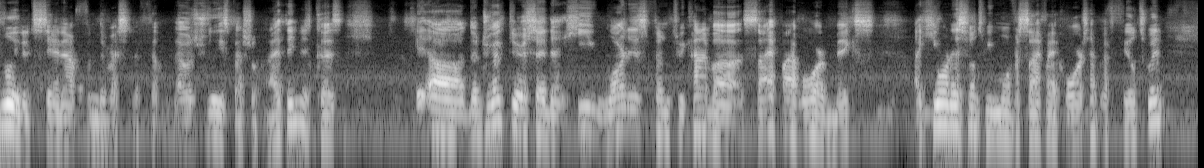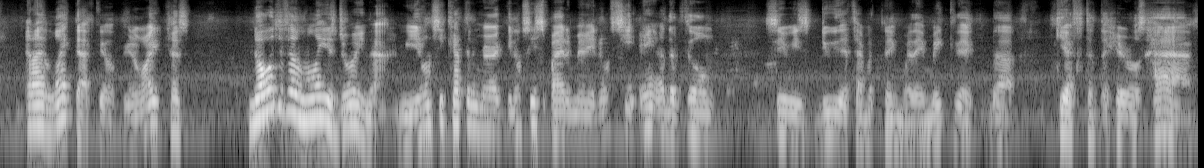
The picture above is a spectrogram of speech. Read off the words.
really did stand out from the rest of the film. That was really special. And I think it's because uh, the director said that he wanted this film to be kind of a sci-fi horror mix. Like he wanted this film to be more of a sci-fi horror type of feel to it. And I like that feel. You know why? Because no other film really is doing that. I mean, you don't see Captain America, you don't see Spider-Man, you don't see any other film series do that type of thing where they make the, the gift that the heroes have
